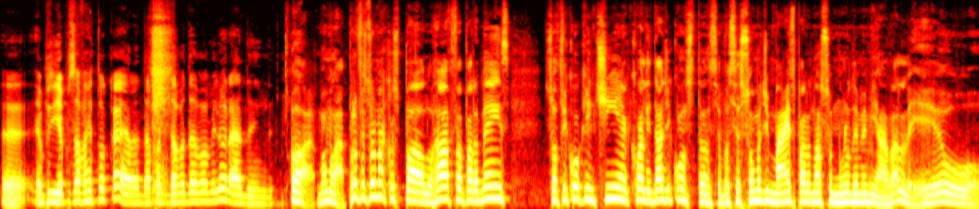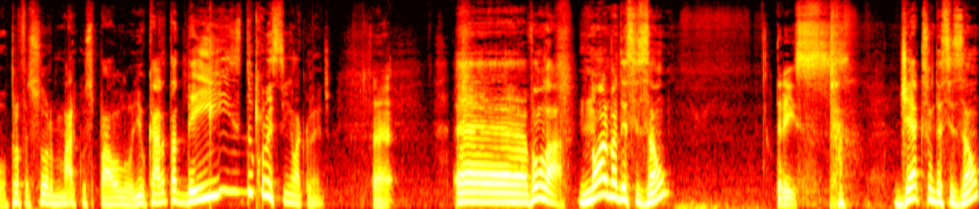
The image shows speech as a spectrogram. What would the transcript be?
É, eu ia precisava retocar ela, dá pra, dá pra dar uma melhorada ainda. Ó, vamos lá. Professor Marcos Paulo, Rafa, parabéns. Só ficou quem tinha qualidade e constância. Você soma demais para o nosso mundo do MMA. Valeu, professor Marcos Paulo. E o cara tá desde o comecinho lá com a gente. É. É, vamos lá. Norma decisão. Três. Jackson decisão.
